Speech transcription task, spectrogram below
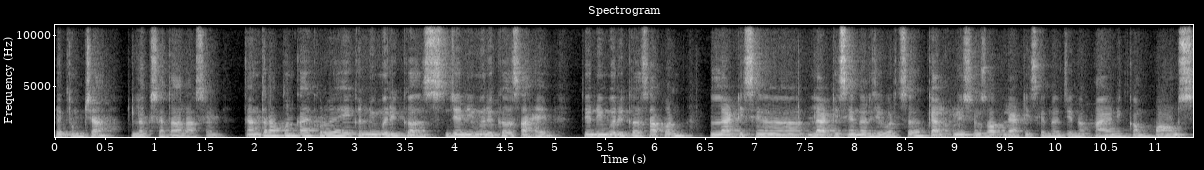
हे तुमच्या लक्षात आलं असेल. त्यानंतर आपण काय करूया? एक न्युमेरिकल्स जे न्युमेरिकल्स आहे ते न्युमेरिकल्स आपण लॅटिस लॅटिस एनर्जीवरचं calculations of lattice energy ionic compounds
